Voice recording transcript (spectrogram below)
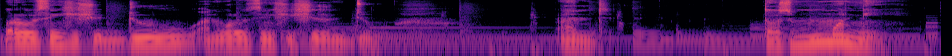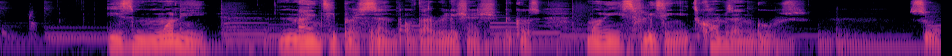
What are those things he should do and what are those things he shouldn't do? And does money is money 90% of that relationship because money is fleeting, it comes and goes. So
